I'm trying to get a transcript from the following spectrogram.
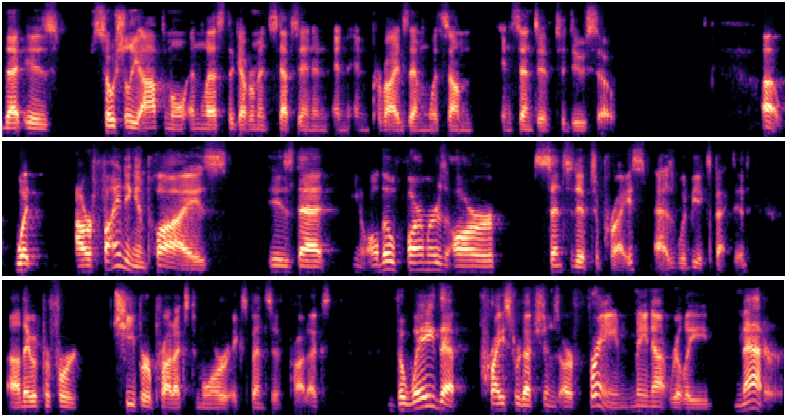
that is socially optimal unless the government steps in and, and, and provides them with some incentive to do so. Uh, what our finding implies is that you know although farmers are sensitive to price, as would be expected, uh, they would prefer cheaper products to more expensive products. The way that price reductions are framed may not really matter.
